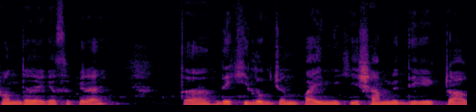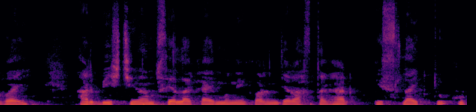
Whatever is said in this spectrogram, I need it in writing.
সন্ধ্যা হয়ে গেছে প্রায়। তা দেখি লোকজন পাইনি কি সামনের দিকে একটু আগাই আর বৃষ্টি নামছে এলাকায়, মনে করেন যে রাস্তাঘাট পিছলা একটু, খুব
